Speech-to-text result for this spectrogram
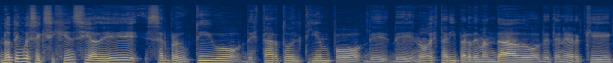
no tengo esa exigencia de ser productivo, de estar todo el tiempo, de, ¿no? de estar hiperdemandado, de tener que,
